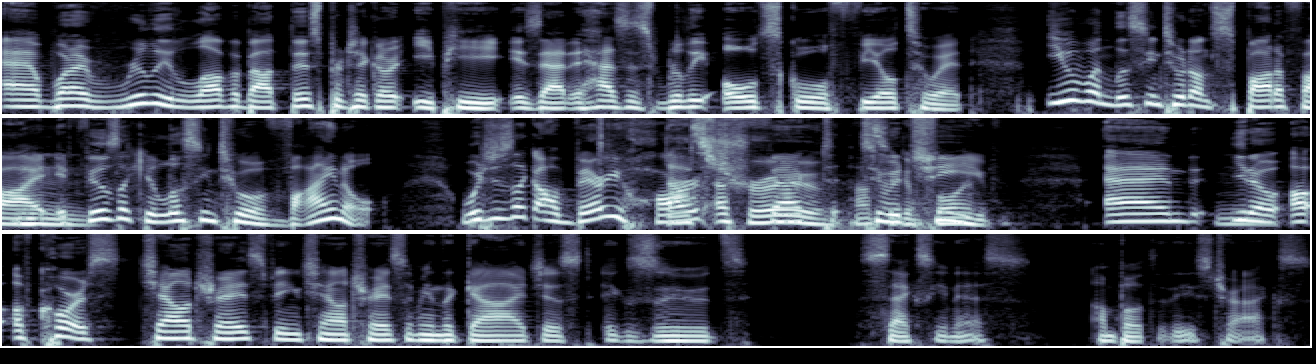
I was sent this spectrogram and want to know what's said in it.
And what I really love about this particular EP is that it has this really old school feel to it. Even when listening to it on Spotify, Hmm. it feels like you're listening to a vinyl, which is like a very hard That's effect to achieve. point. And, you know, mm. of course, Channel Tres being Channel Tres, I mean, the guy just exudes sexiness on both of these tracks.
